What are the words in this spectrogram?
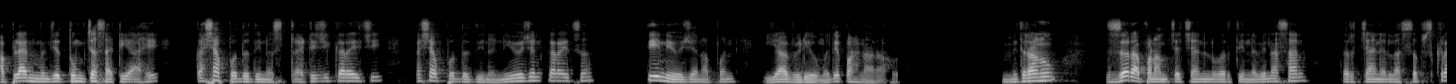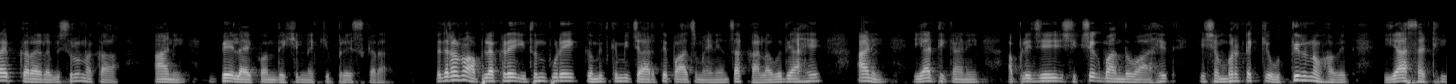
हा प्लॅन म्हणजे तुमच्यासाठी आहे. कशा पद्धतीनं स्ट्रॅटेजी करायची, कशा पद्धतीनं नियोजन करायचं, ते नियोजन आपण या व्हिडिओमध्ये पाहणार आहोत. मित्रांनो, जर आपण आमच्या चॅनलवरती नवीन असाल, तर चॅनलला सबस्क्राईब करायला विसरू नका आणि बेल आयकॉन देखील नक्की प्रेस करा. मित्रांनो, आपल्याकडे इथून पुढे कमीत कमी चार ते पाच महिन्यांचा कालावधी आहे आणि या ठिकाणी आपले जे शिक्षक बांधव आहेत, हे 100% उत्तीर्ण व्हावेत, यासाठी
